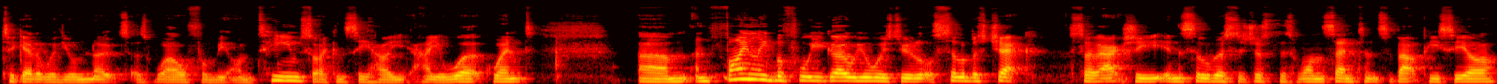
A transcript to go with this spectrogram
together with your notes as well for me on Teams so I can see how, you, how your work went. Um, and finally, before you go, we always do a little syllabus check. So actually in the syllabus is just this one sentence about PCR.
